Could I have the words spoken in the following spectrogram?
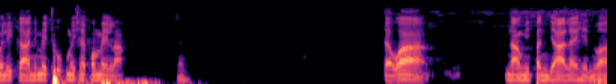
มริกานี่ไม่ทุกข์ไม่ใช่เพราะไม่รักนะแต่ว่านางมีปัญญาอะไรเห็นว่า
